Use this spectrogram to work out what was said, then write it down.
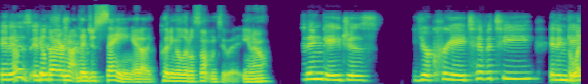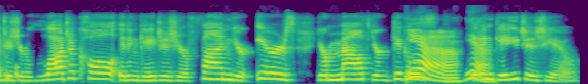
It is. It feel is better not than just saying it, like putting a little something to it, you know? it engages your creativity it engages your logical it engages your fun your ears your mouth your giggles Yeah. yeah. it engages you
